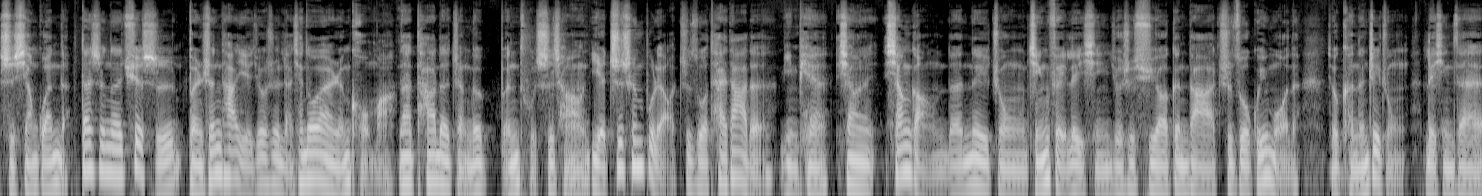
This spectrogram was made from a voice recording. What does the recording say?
是相关的。但是呢，确实本身它也就是两千多万人口嘛，那它的整个本土市场也支撑不了制作太大的影片。像香港的那种警匪类型，就是需要更大制作规模的，就可能这种类型在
